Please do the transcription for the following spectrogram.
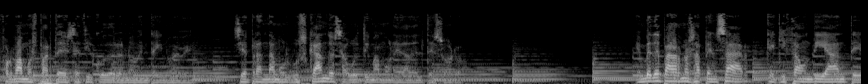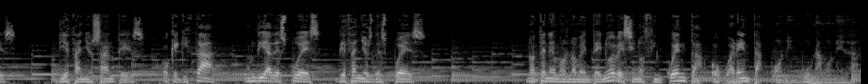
formamos parte de ese Círculo del 99. Siempre andamos buscando esa última moneda del tesoro. En vez de pararnos a pensar que quizá un día antes, diez años antes, o que quizá un día después, diez años después, no tenemos 99, sino 50 o 40 o ninguna moneda.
